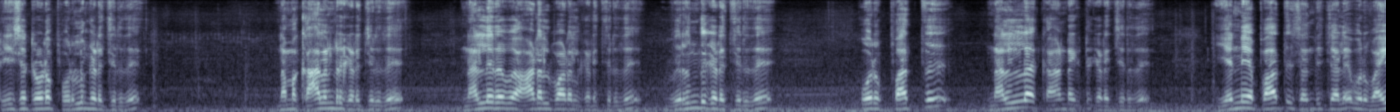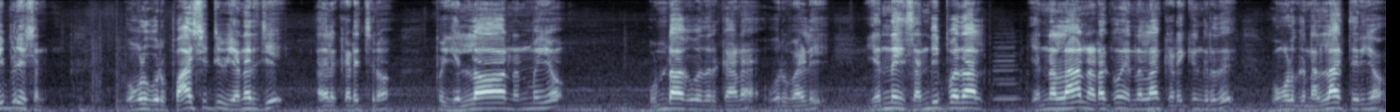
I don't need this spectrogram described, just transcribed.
டிஷர்ட்டோட பொருளும் கிடச்சிருது. நம்ம காலண்டர் கிடச்சிருது. நள்ளிரவு ஆடல் பாடல் கிடச்சிருது. விருந்து கிடச்சிருது. ஒரு பத்து நல்ல காண்டாக்ட் கிடச்சிருது. என்னையை பார்த்து சந்தித்தாலே ஒரு வைப்ரேஷன் உங்களுக்கு ஒரு பாசிட்டிவ் எனர்ஜி அதில் கிடைச்சிரும். இப்போ எல்லா நன்மையும் உண்டாகுவதற்கான ஒரு வழி என்னை சந்திப்பதால் என்னெல்லாம் நடக்கும் என்னெல்லாம் கிடைக்குங்கிறது உங்களுக்கு நல்லா தெரியும்.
